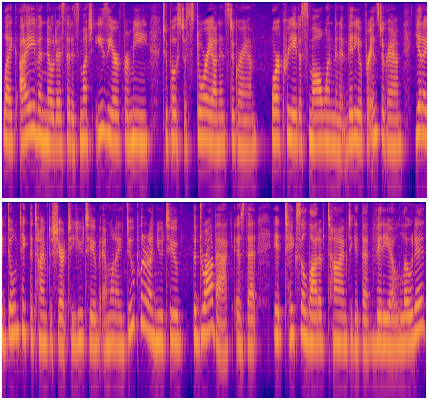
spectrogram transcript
Like, I even noticed that it's much easier for me to post a story on Instagram or create a small one minute video for Instagram, yet I don't take the time to share it to YouTube. And when I do put it on YouTube, the drawback is that it takes a lot of time to get that video loaded,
